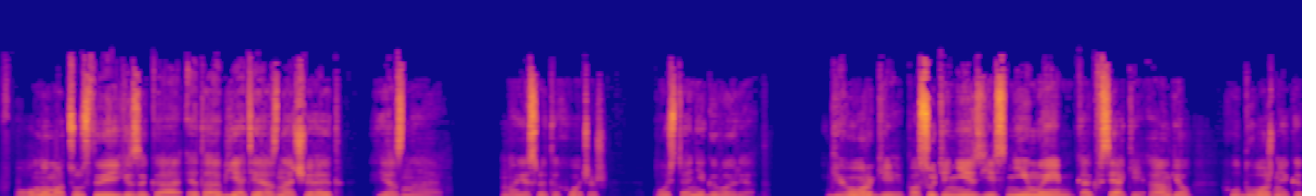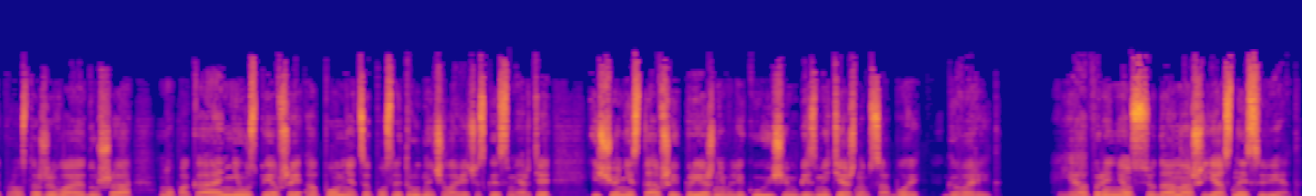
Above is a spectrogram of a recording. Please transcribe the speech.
В полном отсутствии языка это объятие означает «я знаю». Но если ты хочешь, пусть они говорят. Георгий, по сути неизъяснимый, как всякий ангел, — художник и просто живая душа, но пока не успевший опомниться после трудной человеческой смерти, еще не ставший прежним ликующим безмятежным собой, говорит, «Я принес сюда наш ясный свет,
